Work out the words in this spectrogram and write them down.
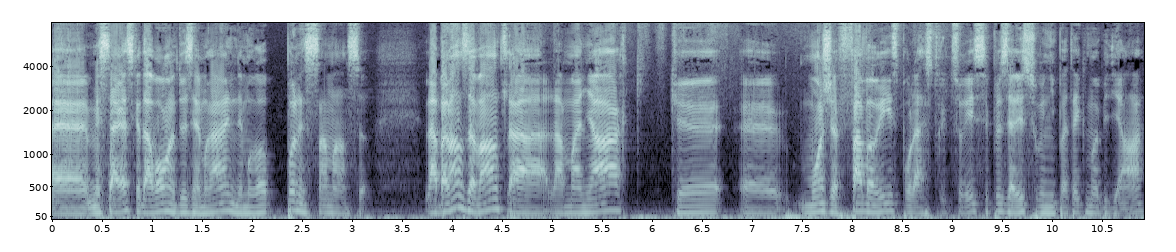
Euh, mais ça reste que d'avoir un deuxième rang, il n'aimera pas nécessairement ça. La balance de vente, la, manière que euh, moi je favorise pour la structurer, c'est plus d'aller sur une hypothèque immobilière.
